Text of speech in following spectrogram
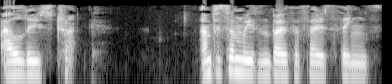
I'll lose track. And for some reason both of those things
